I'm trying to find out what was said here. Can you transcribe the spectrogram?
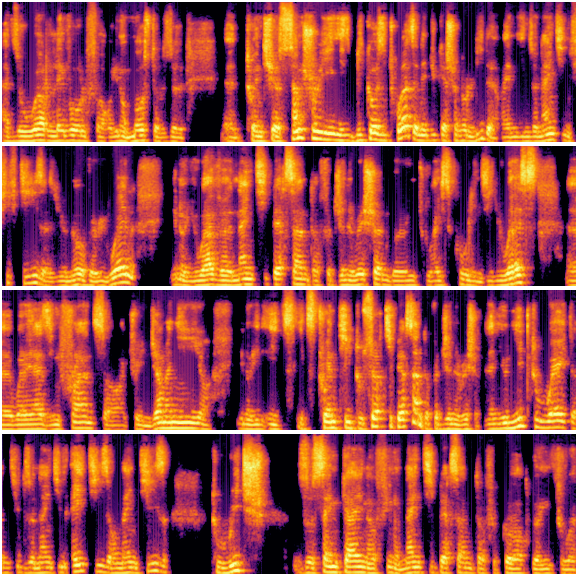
at the world level for, you know, most of the uh, 20th century is because it was an educational leader. And in the 1950s, as you know very well, you know, you have 90% uh, of a generation going to high school in the US, uh, whereas in France or actually in Germany, or, you know, it, it's, it's 20 to 30% of a generation. And you need to wait until the 1980s or 90s to reach the same kind of you know 90% of a cohort going to, uh,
